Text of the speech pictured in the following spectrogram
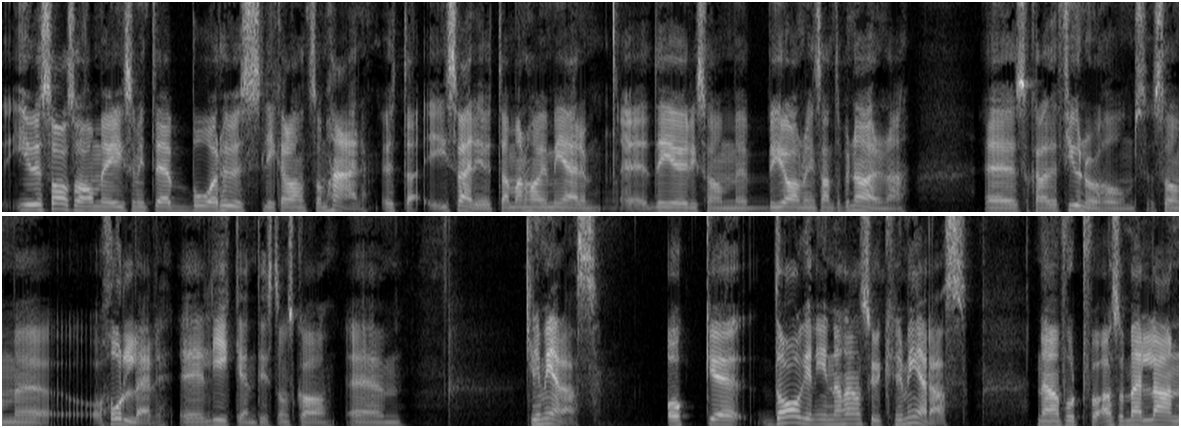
i USA så har man ju liksom inte bårhus likadant som här utan, i Sverige, utan man har ju mer, eh, det är ju liksom begravningsentreprenörerna, eh, så kallade funeral homes, som eh, håller liken tills de ska eh, kremeras. Och dagen innan han skulle kremeras, när han fortfarande, alltså mellan,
